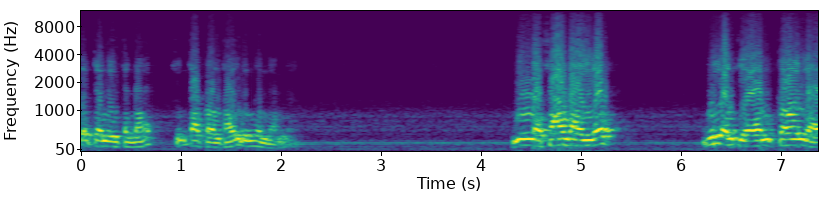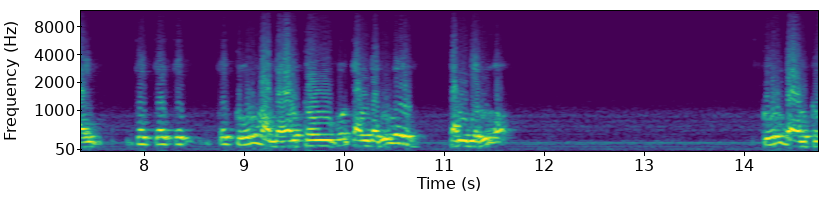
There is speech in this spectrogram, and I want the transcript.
ở trên internet. Chúng ta còn thấy những hình ảnh đó. Nhưng mà sau này đó quý anh chị em coi lại cái cái cái cái cuốn mà đèn cù của Trần Vĩnh đi, Trần Vĩnh đó. Cuốn đèn cù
